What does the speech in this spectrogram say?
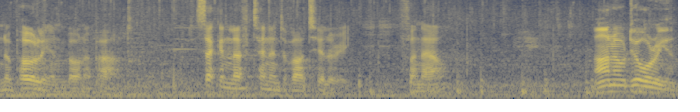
Napoleon Bonaparte. Second Lieutenant of Artillery. For now. Arno Dorian.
